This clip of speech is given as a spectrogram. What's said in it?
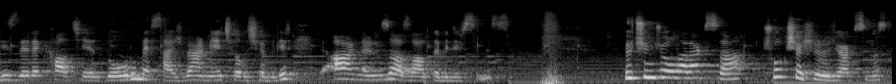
dizlere, kalçaya doğru mesaj vermeye çalışabilir ve ağrılarınızı azaltabilirsiniz. Üçüncü olaraksa çok şaşıracaksınız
